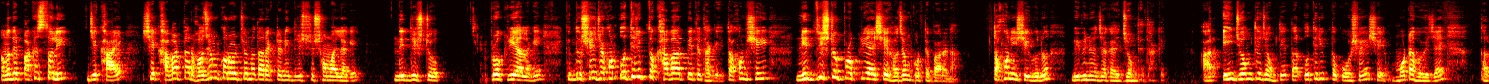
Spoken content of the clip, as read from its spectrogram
আমাদের পাকস্থলী যে খায়, সে খাবার তার হজম করার জন্য তার একটা নির্দিষ্ট সময় লাগে। নির্দিষ্ট প্রক্রিয়া লাগে। কিন্তু সে যখন অতিরিক্ত খাবার পেতে থাকে, তখন সেই নির্দিষ্ট প্রক্রিয়ায় সে হজম করতে পারে না। তখনই সেগুলো বিভিন্ন জায়গায় জমতে থাকে। আর এই জমতে জমতে তার অতিরিক্ত কোষ হয়ে সে মোটা হয়ে যায়, তার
